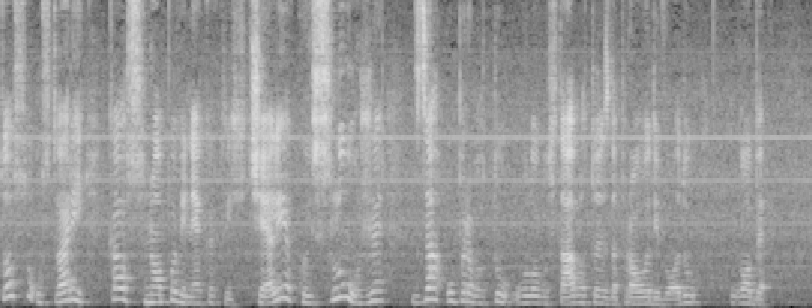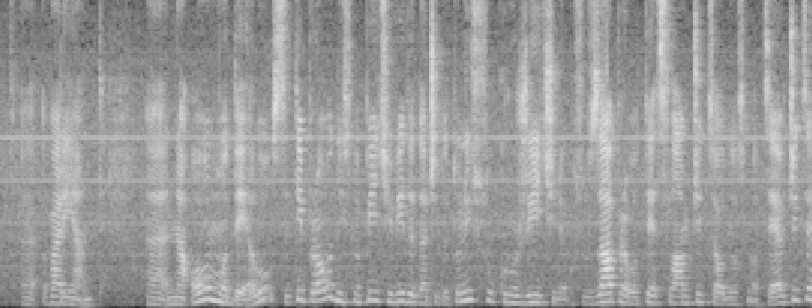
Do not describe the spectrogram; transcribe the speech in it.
to su u stvari kao snopovi nekakvih ćelija koji služe za upravo tu ulogu stabla, to je da provodi vodu u obe e, varijante. E, na ovom modelu se ti provodni snopići vide znači da to nisu kružići, nego su zapravo te slamčice, odnosno cevčice,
